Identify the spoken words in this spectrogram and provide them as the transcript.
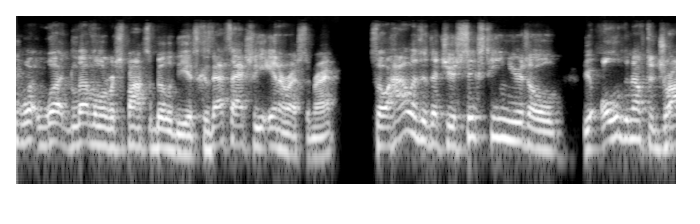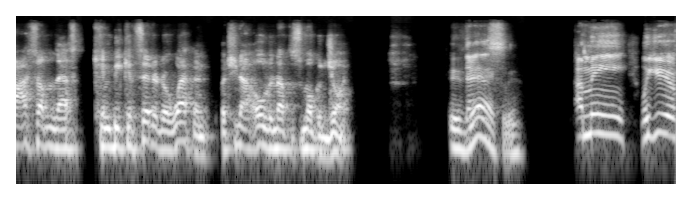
saying- what, what level of responsibility is because that's actually interesting, right? So how is it that you're 16 years old, you're old enough to drive something that can be considered a weapon, but you're not old enough to smoke a joint? exactly. I mean, when you're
